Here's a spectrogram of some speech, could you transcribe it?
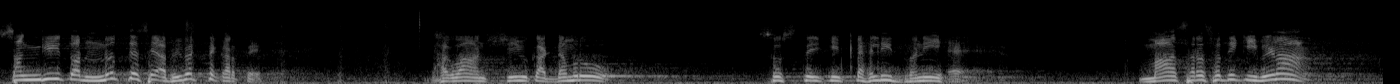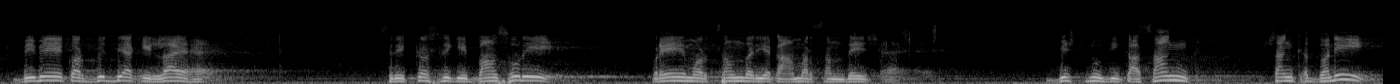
संगीत और नृत्य से अभिव्यक्त करते हैं। भगवान शिव का डमरू सुस्ती की पहली ध्वनि है। माँ सरस्वती की वीणा विवेक और विद्या की लय है। श्री कृष्ण की बांसुरी प्रेम और सौंदर्य का अमर संदेश है। विष्णु जी का शंख शंख ध्वनि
